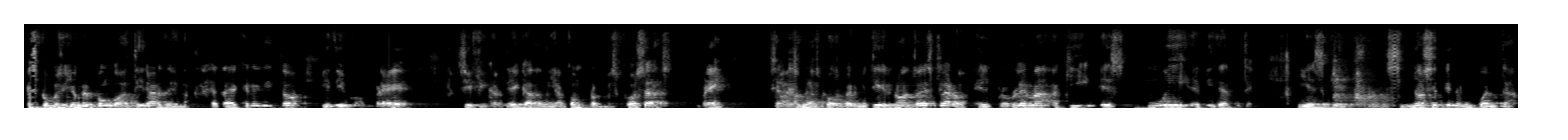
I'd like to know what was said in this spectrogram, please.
Es como si yo me pongo a tirar de la tarjeta de crédito y digo, hombre, si fíjate, cada día compro más cosas, hombre, se las, me las puedo permitir, ¿no? Entonces, claro, el problema aquí es muy evidente y es que si no se tiene en cuenta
